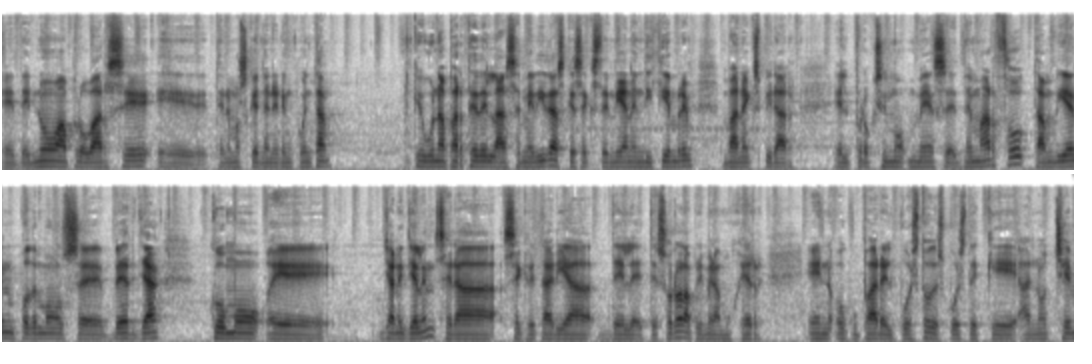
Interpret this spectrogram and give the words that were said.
eh, de no aprobarse eh, tenemos que tener en cuenta que una parte de las medidas que se extendían en diciembre van a expirar el próximo mes de marzo. También podemos ver ya cómo Janet Yellen será secretaria del Tesoro, la primera mujer en ocupar el puesto después de que anoche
